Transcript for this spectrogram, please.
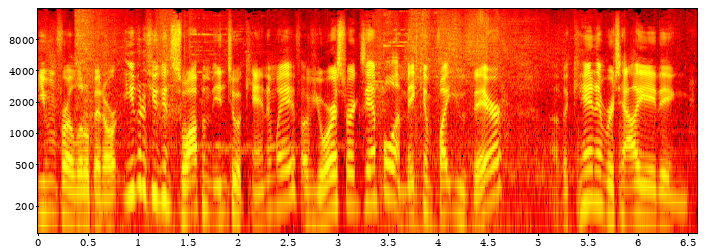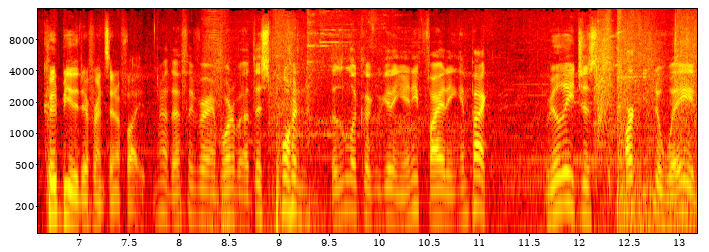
even for a little bit, or even if you can swap him into a cannon wave of yours, for example, and make him fight you there. Uh, the cannon retaliating could be the difference in a fight. Yeah, definitely very important. But at this point, doesn't look like we're getting any fighting. Impact really just parking the wave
